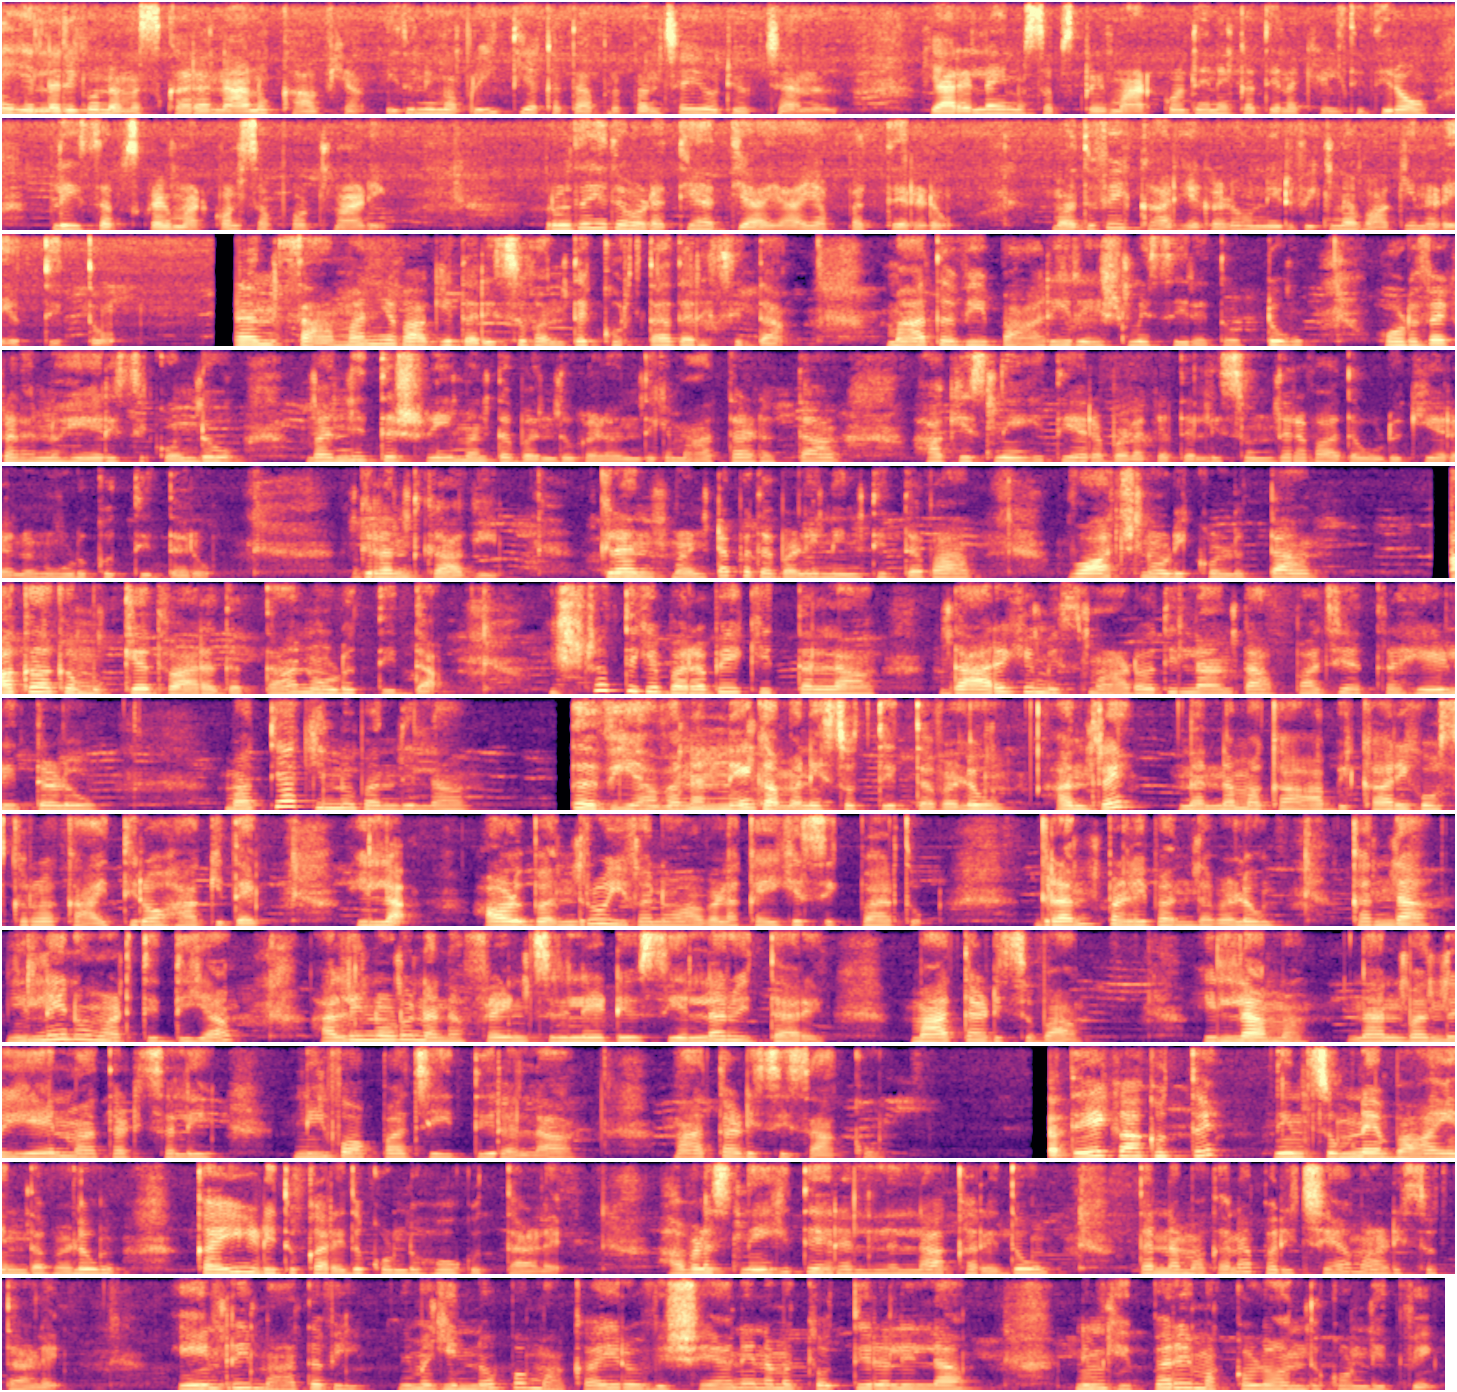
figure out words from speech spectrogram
Hi ಎಲ್ಲರಿಗೂ ನಮಸ್ಕಾರ. ನಾನು ಕಾವ್ಯ. ಇದು ನಿಮ್ಮ ಪ್ರೀತಿಯ ಕಥಾ ಪ್ರಪಂಚ ಯೂಟ್ಯೂಬ್ ಚಾನಲ್ ಯಾರೆಲ್ಲ ಇನ್ನೂ ಸಬ್ಸ್ಕ್ರೈಬ್ ಮಾಡ್ಕೊಳ್ದೇನೆ ಕಥೆನ ಕೇಳ್ತಿದ್ದೀರೋ ಪ್ಲೀಸ್ ಸಬ್ಸ್ಕ್ರೈಬ್ ಮಾಡ್ಕೊಂಡು ಸಪೋರ್ಟ್ ಮಾಡಿ. ಹೃದಯದ ಒಡತಿ ಅಧ್ಯಾಯ ಎಪ್ಪತ್ತೆರಡು. ಮದುವೆ ಕಾರ್ಯಗಳು ನಿರ್ವಿಘ್ನವಾಗಿ ನಡೆಯುತ್ತಿತ್ತು. ನಾನು ಸಾಮಾನ್ಯವಾಗಿ ಧರಿಸುವಂತೆ ಕುರ್ತಾ ಧರಿಸಿದ್ದ. ಮಾಧವಿ ಭಾರೀ ರೇಷ್ಮೆ ಸೀರೆ ತೊಟ್ಟು ಒಡವೆಗಳನ್ನು ಹೇರಿಸಿಕೊಂಡು ಬಂದಿದ್ದ ಶ್ರೀಮಂತ ಬಂಧುಗಳೊಂದಿಗೆ ಮಾತಾಡುತ್ತಾ ಹಾಗೆ ಸ್ನೇಹಿತೆಯರ ಬಳಗದಲ್ಲಿ ಸುಂದರವಾದ ಹುಡುಗಿಯರನ್ನು ಹುಡುಕುತ್ತಿದ್ದರು. ಗ್ರಂಥ್ಗಾಗಿ, ಗ್ರಂಥ್ ಮಂಟಪದ ಬಳಿ ನಿಂತಿದ್ದವ ವಾಚ್ ನೋಡಿಕೊಳ್ಳುತ್ತಾ ಆಗಾಗ ಮುಖ್ಯ ದ್ವಾರದತ್ತ ನೋಡುತ್ತಿದ್ದ. ಇಷ್ಟೊತ್ತಿಗೆ ಬರಬೇಕಿತ್ತಲ್ಲ, ದಾರಿಗೆ ಮಿಸ್ ಮಾಡೋದಿಲ್ಲ ಅಂತ ಅಪ್ಪಾಜಿ ಹತ್ರ ಹೇಳಿದ್ದಳು. ಮತ್ಯಾಕೆ ಇನ್ನೂ ಬಂದಿಲ್ಲ? ರವಿ ಅವನನ್ನೇ ಗಮನಿಸುತ್ತಿದ್ದವಳು. ಅಂದರೆ ನನ್ನ ಮಗ ಆ ಬಿಕಾರಿಗೋಸ್ಕರ ಕಾಯ್ತಿರೋ ಹಾಗಿದೆ. ಇಲ್ಲ, ಅವಳು ಬಂದರೂ ಇವನು ಅವಳ ಕೈಗೆ ಸಿಗಬಾರ್ದು. ಗ್ರಂಥ್ ಬಳಿ ಬಂದವಳು, ಕಂದ, ಇಲ್ಲೇನೋ ಮಾಡ್ತಿದ್ದೀಯಾ? ಅಲ್ಲಿ ನೋಡು ನನ್ನ ಫ್ರೆಂಡ್ಸ್, ರಿಲೇಟಿವ್ಸ್ ಎಲ್ಲರೂ ಇದ್ದಾರೆ. ಮಾತಾಡಿಸು ಬಾ. ಇಲ್ಲಮ್ಮ ನಾನು ಬಂದು ಏನು ಮಾತಾಡಿಸಲಿ? ನೀವು ಅಪ್ಪಾಜಿ ಇದ್ದೀರಲ್ಲ, ಮಾತಾಡಿಸಿ ಸಾಕು. ಅದೇಗಾಗುತ್ತೆ? ನೀನು ಸುಮ್ಮನೆ ಬಾ ಎಂದವಳು ಕೈ ಹಿಡಿದು ಕರೆದುಕೊಂಡು ಹೋಗುತ್ತಾಳೆ. ಅವಳ ಸ್ನೇಹಿತೆಯರಲ್ಲೆಲ್ಲ ಕರೆದು ತನ್ನ ಮಗನ ಪರಿಚಯ ಮಾಡಿಸುತ್ತಾಳೆ. ಏನ್ರಿ ಮಾಧವಿ, ನಿಮಗೆ ಇನ್ನೊಬ್ಬ ಮಗ ಇರೋ ವಿಷಯನೇ ನಮಗೆ ಗೊತ್ತಿರಲಿಲ್ಲ. ನಿಮ್ಗೆ ಇಬ್ಬರೇ ಮಕ್ಕಳು ಅಂದುಕೊಂಡಿದ್ವಿ.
